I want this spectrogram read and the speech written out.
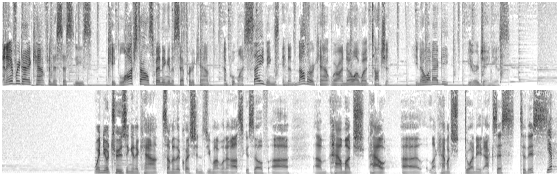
An everyday account for necessities. Keep lifestyle spending in a separate account, and put my savings in another account where I know I won't touch it. You know what, Aggie? You're a genius. When you're choosing an account, some of the questions you might want to ask yourself are um, how much, how, uh, like, how much do I need access to this? Yep,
